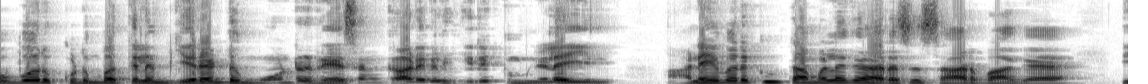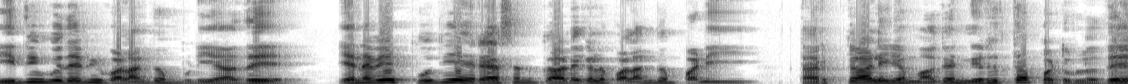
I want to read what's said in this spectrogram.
ஒவ்வொரு குடும்பத்திலும் இரண்டு மூன்று ரேஷன் கார்டுகள் இருக்கும் நிலையில் அனைவருக்கும் தமிழக அரசு சார்பாக நிதி உதவி வழங்க முடியாது. எனவே புதிய ரேஷன் கார்டுகள் வழங்கும் பணி தற்காலிகமாக நிறுத்தப்பட்டுள்ளது.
